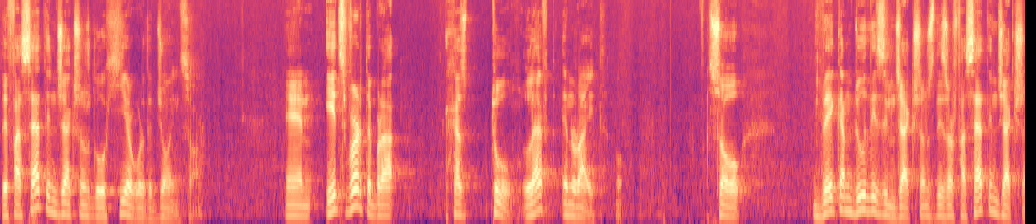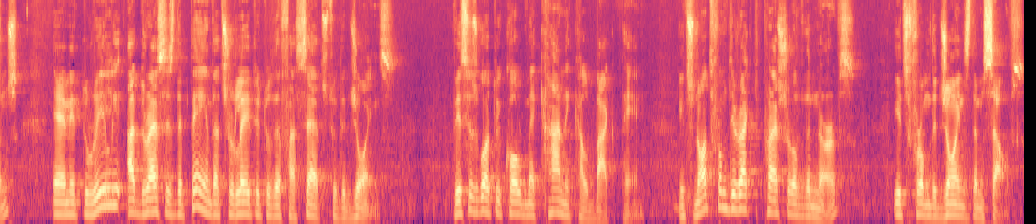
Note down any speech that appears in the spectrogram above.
The facet injections go here where the joints are. And each vertebra has two, left and right. So they can do these injections. These are facet injections, and it really addresses the pain that's related to the facets, to the joints. This is what we call mechanical back pain. It's not from direct pressure of the nerves, it's from the joints themselves.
